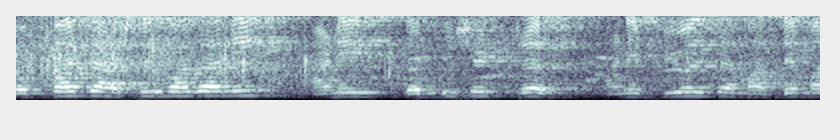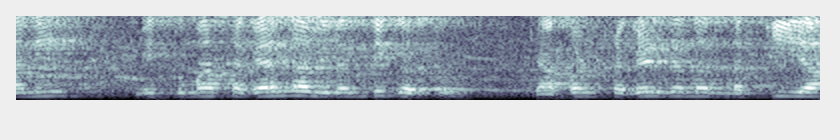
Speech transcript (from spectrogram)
पप्पाच्या आशीर्वादाने आणि दगडूशेठ ट्रस्ट आणि फ्युअलच्या माध्यमाने मी तुम्हा सगळ्यांना विनंती करतो की आपण सगळेजण नक्की या.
